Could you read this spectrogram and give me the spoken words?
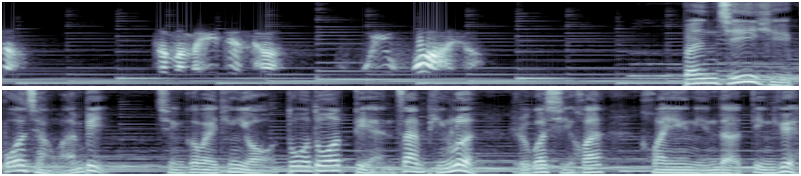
呢？怎么没见他回话呀？本集已播讲完毕，请各位听友多多点赞评论。如果喜欢，欢迎您的订阅。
